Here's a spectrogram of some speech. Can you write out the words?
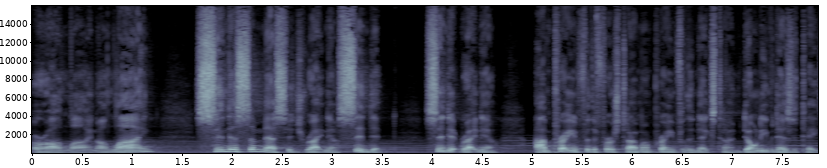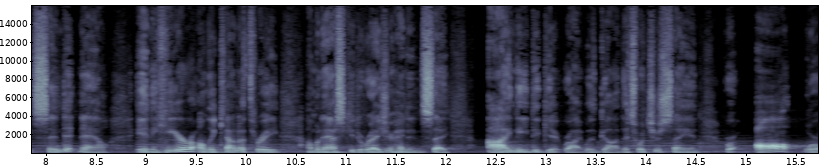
or online. Online, send us a message right now. Send it. Send it right now. I'm praying for the first time, I'm praying for the next time. Don't even hesitate. Send it now. In here, on the count of three, I'm going to ask you to raise your hand and say, I need to get right with God. That's what you're saying. We're all, we're,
